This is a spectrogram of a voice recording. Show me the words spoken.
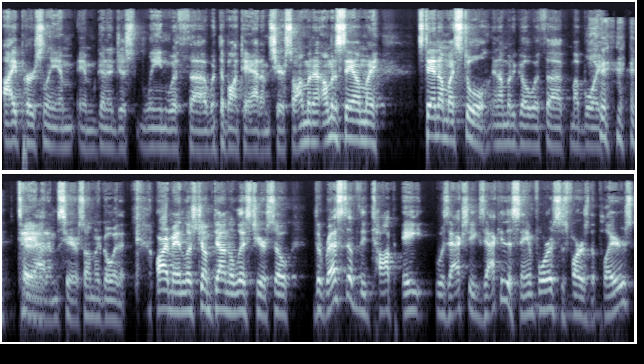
I personally am am going to just lean with uh, with Davante Adams here, so I'm gonna I'm gonna stay on my stand on my stool and I'm going to go with uh, my boy Tay Adams here. So I'm going to go with it. All right, man, let's jump down the list here. So the rest of the top eight was actually exactly the same for us as far as the players,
